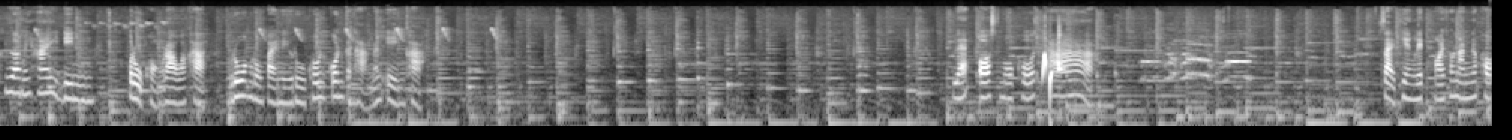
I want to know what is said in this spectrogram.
เพื่อไม่ให้ดินปลูกของเราอะค่ะ ร่วงลงไปในรูก้นก้นกระถางนั่นเองค่ะและออสโมโคสค่ะ ใส่เพียงเล็กน้อยเท่านั้นนะพอ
